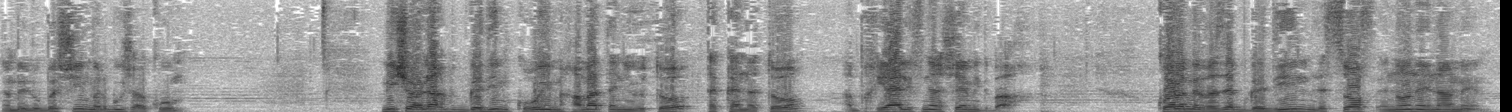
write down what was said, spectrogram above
המלובשים מלבוש עקום. מי שהולך בבגדים קרועים מחמת עניותו, תקנתו, הבכייה לפני השם מטבח. כל המבזה בגדים, לסוף אינו נהנה מהם.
